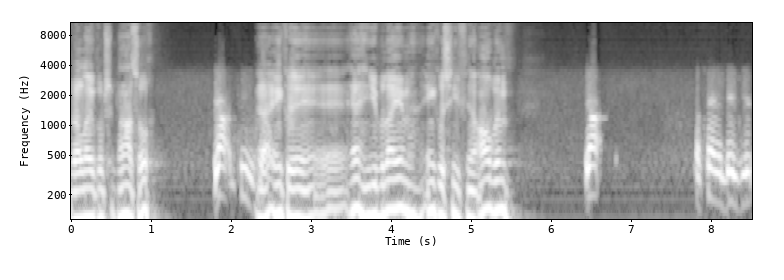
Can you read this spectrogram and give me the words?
wel leuk op zijn plaats, toch? Ja, natuurlijk Ja, eh, jubileum, inclusief een album. Ja, dat zijn een beetje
